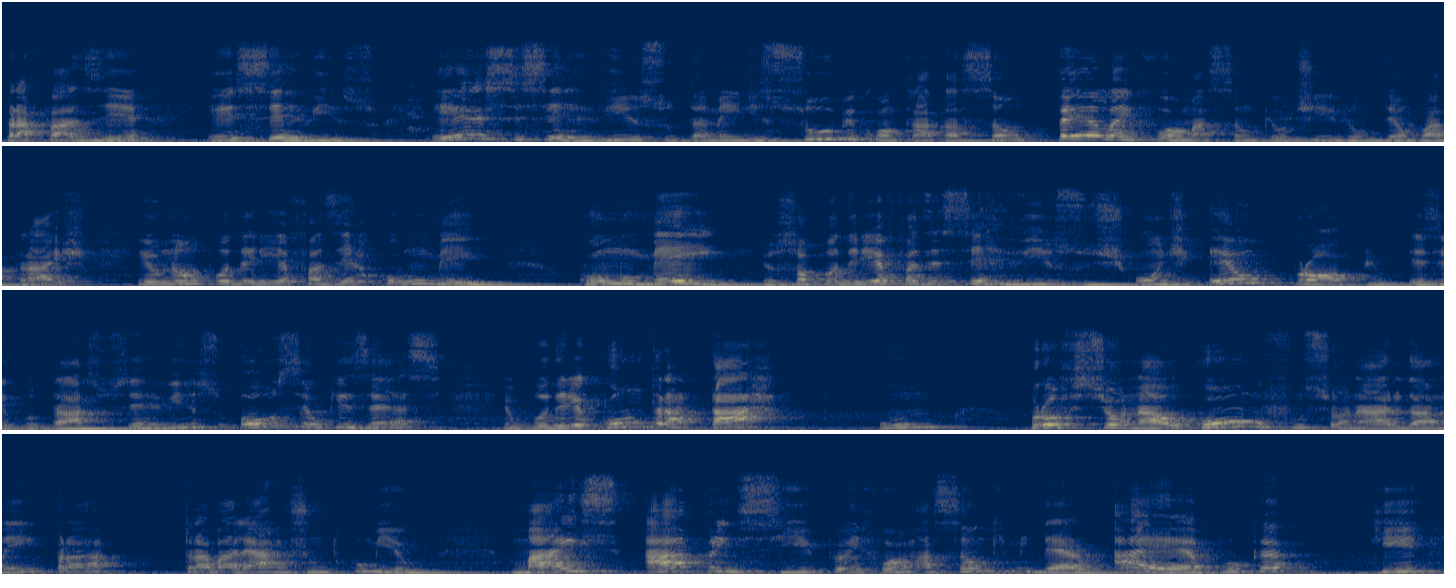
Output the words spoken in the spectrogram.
para fazer esse serviço. Esse serviço também de subcontratação, pela informação que eu tive um tempo atrás, eu não poderia fazer como MEI. Como MEI, eu só poderia fazer serviços onde eu próprio executasse o serviço, ou se eu quisesse, eu poderia contratar um profissional como funcionário da MEI para trabalhar junto comigo. Mas, a princípio, a informação que me deram à época que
